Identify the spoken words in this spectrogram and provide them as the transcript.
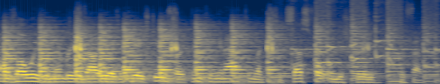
As always, remember your value as a PhD and start thinking and acting like a successful industry professional.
